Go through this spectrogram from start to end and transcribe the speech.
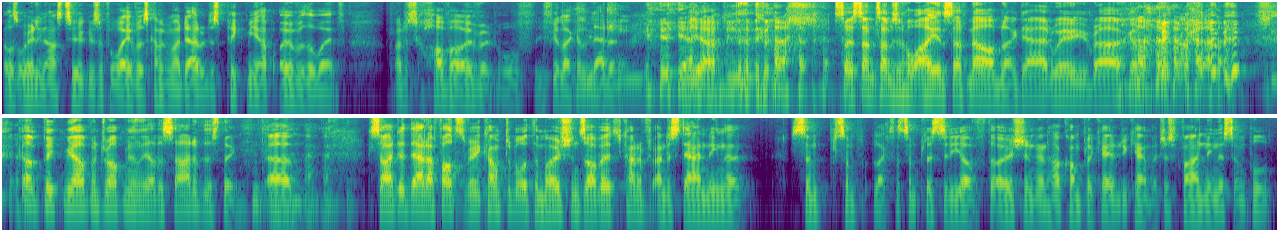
it was really nice too because if a wave was coming, my dad would just pick me up over the wave. I just hover over it. Oof, you feel like Aladdin. king. Yeah. so sometimes in Hawaii and stuff now, I'm like, Dad, where are you, bro? Come pick, come, come pick me up and drop me on the other side of this thing. Um, so I did that. I felt very comfortable with the motions of it, kind of understanding the sim, sim, like the simplicity of the ocean and how complicated you can, but just finding the simple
